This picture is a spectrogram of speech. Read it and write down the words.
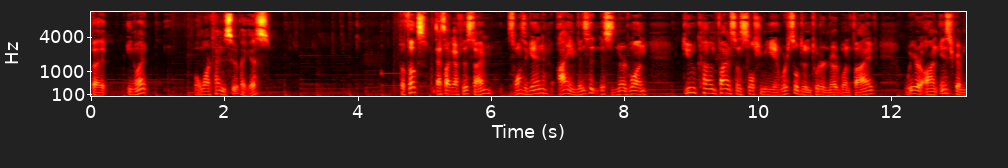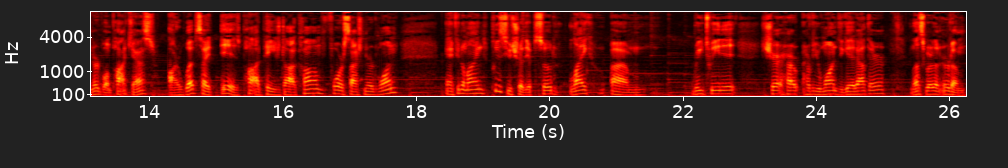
But you know what? One more time to soup, I guess. But folks, that's all I got for this time. So once again, I am Vincent. This is Nerd One. Do come find us on social media. We're still doing Twitter Nerd15. We are on Instagram Nerd One Podcast. Our website is podpage.com forward slash nerd one. And if you don't mind, please do share the episode, like, um, retweet it, share it however you want to get it out there, and let's grow the nerdum.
